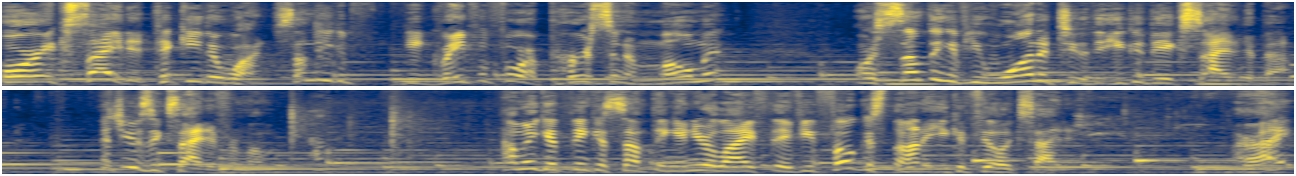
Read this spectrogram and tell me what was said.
or excited. Pick either one. Something you could be grateful for, a person, a moment, or something if you wanted to that you could be excited about. Let's use excited for a moment. How many could think of something in your life that if you focused on it, you could feel excited? All right?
